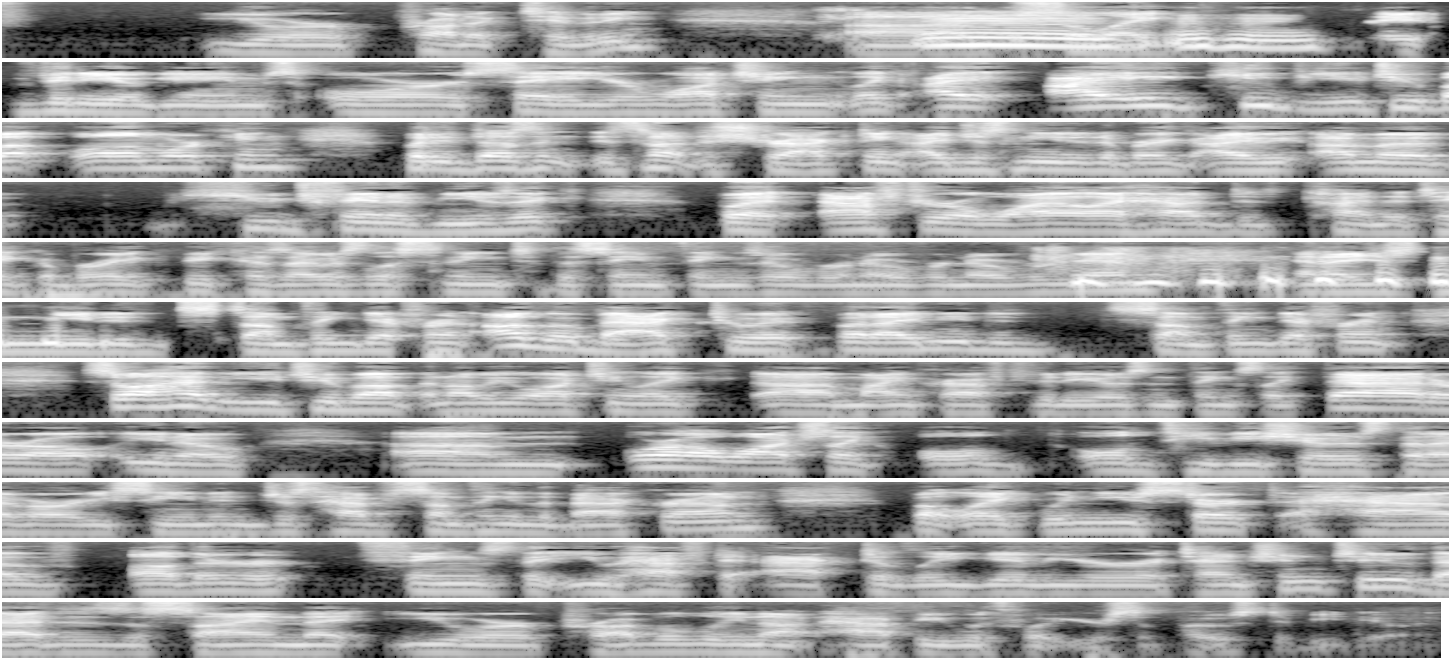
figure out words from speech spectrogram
your productivity Uh, Mm, so like mhm. video games or say you're watching like I I keep YouTube up while I'm working, but it doesn't it's not distracting. I just needed a break. I I'm a huge fan of music, but after a while I had to kind of take a break because I was listening to the same things over and over and over again and I just needed something different. I'll go back to it, but I needed something different. So I'll have YouTube up and I'll be watching like uh, Minecraft videos and things like that or I'll, you know, um, or I'll watch like old old TV shows that I've already seen and just have something in the background. But like when you start to have other things that you have to actively give your attention to, that is a sign that you are probably not happy with what you're supposed to be doing.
